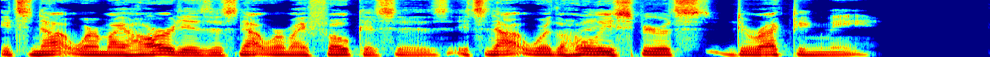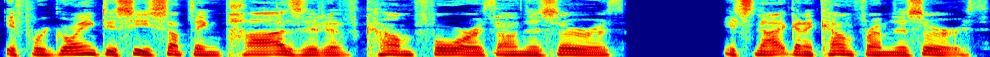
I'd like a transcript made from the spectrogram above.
It's not where my heart is. It's not where my focus is. It's not where the Holy Spirit's directing me. If we're going to see something positive come forth on this earth, it's not going to come from this earth.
